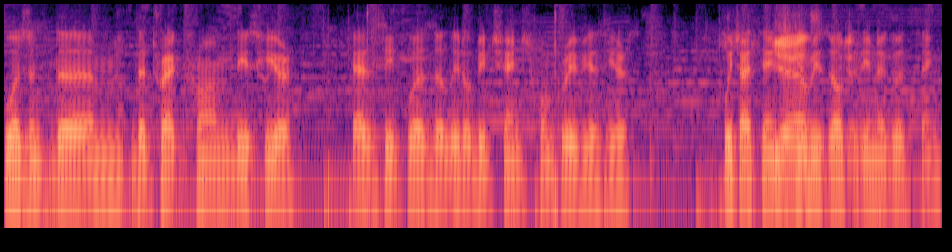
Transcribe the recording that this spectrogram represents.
wasn't the um, the track from this year, as it was a little bit changed from previous years, which I think Yes, resulted yes. in a good thing.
